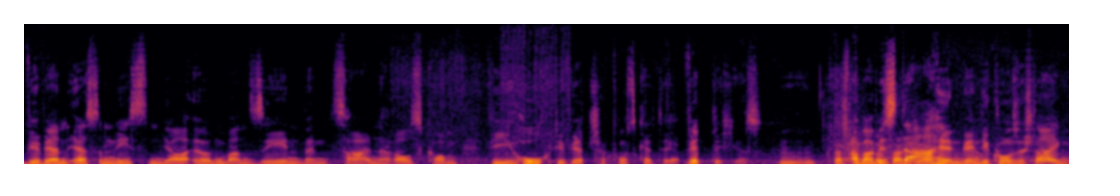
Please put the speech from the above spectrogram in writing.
wir werden erst im nächsten Jahr irgendwann sehen, wenn Zahlen herauskommen, wie hoch die Wertschöpfungskette ja. wirklich ist. Mhm. Aber bis dahin ja. werden die Kurse steigen.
